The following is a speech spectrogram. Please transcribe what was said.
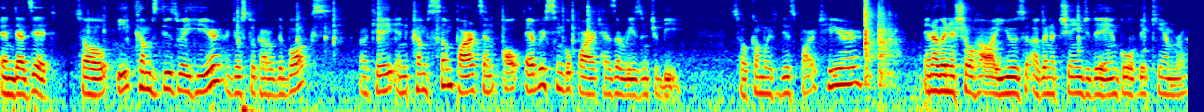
and that's it. So it comes this way here. I just took out of the box okay and comes some parts and all every single part has a reason to be. So come with this part here and I'm going to show how I use I'm going to change the angle of the camera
